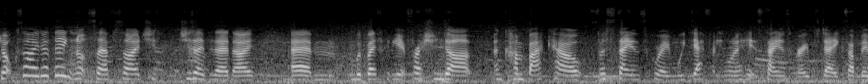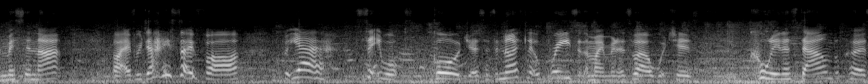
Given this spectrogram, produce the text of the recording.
Dockside, I think, not Surfside. She's, she's over there though. Um, we're both gonna get freshened up and come back out for Stay and Scream. We definitely wanna hit Stay and Scream today because I've been missing that like every day so far. But yeah, City Walk's gorgeous. There's a nice little breeze at the moment as well, which is cooling us down because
